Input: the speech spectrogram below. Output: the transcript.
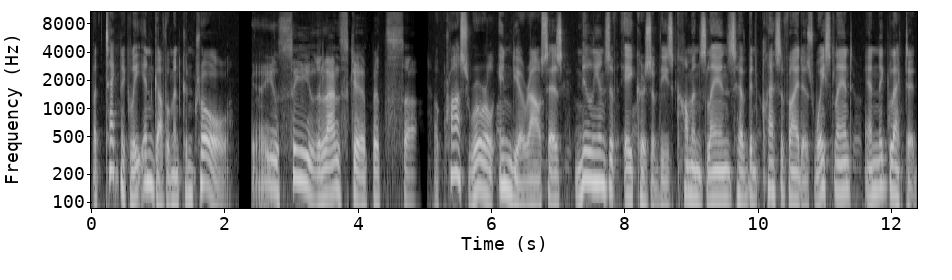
but technically in government control. You see the landscape, it's uh, Across rural India, Rao says, millions of acres of these commons lands have been classified as wasteland and neglected.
